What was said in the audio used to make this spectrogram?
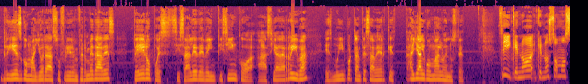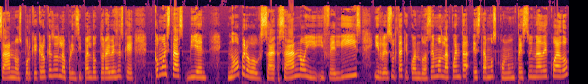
riesgo mayor a sufrir enfermedades, pero pues si sale de 25 hacia arriba, es muy importante saber que hay algo malo en usted. Sí, que no, que no somos sanos, porque creo que eso es lo principal, doctor. Hay veces que, ¿cómo estás? Bien. No, pero sano y, feliz y resulta que cuando hacemos la cuenta estamos con un peso inadecuado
